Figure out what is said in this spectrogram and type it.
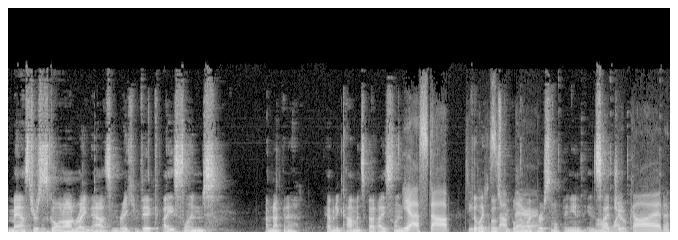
Masters is going on right now. It's in Reykjavik, Iceland. I'm not going to have any comments about Iceland. Yeah, stop. I feel like most people know my personal opinion. Oh Inside my joke. god.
